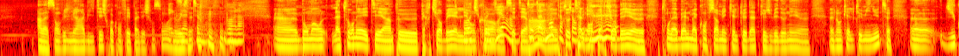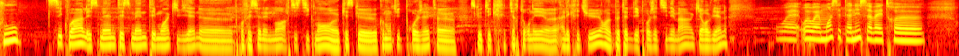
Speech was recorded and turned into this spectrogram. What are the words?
Ah bah sans vulnérabilité, je crois qu'on fait pas des chansons, Aloïs. Exactement. voilà. Euh, bon, bah, on- la tournée a été un peu perturbée, elle l'est Oh, encore, dire, etc. totalement Euh, perturbée. totalement perturbée. Euh, ton label m'a confirmé quelques dates que je vais donner euh, dans quelques minutes. Euh, du coup, c'est quoi les semaines, tes semaines, tes mois qui viennent euh, professionnellement, artistiquement euh, Qu'est-ce que, comment tu te projettes euh, Est-ce que tu es retourné euh, à l'écriture Peut-être des projets de cinéma qui reviennent? Ouais, ouais, ouais. Moi, cette année, ça va être. euh,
